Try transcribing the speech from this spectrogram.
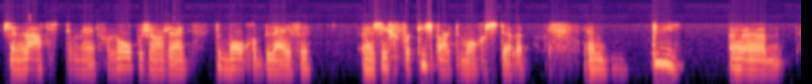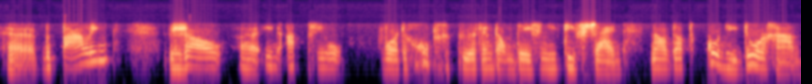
zijn laatste termijn verlopen zou zijn, te mogen blijven, uh, zich verkiesbaar te mogen stellen. En die ehm, bepaling zou uh, in april worden goedgekeurd en dan definitief zijn. Nou, dat kon niet doorgaan.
